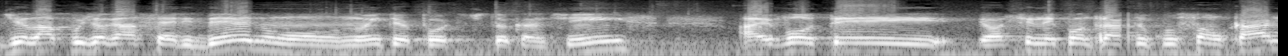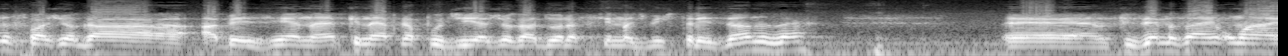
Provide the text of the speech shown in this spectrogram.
De lá fui jogar a Série D no, no Interporto de Tocantins. Aí voltei, eu assinei contrato com o São Carlos para jogar a Bezinha na época, na época podia jogador acima de 23 anos, né? É, fizemos uma,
